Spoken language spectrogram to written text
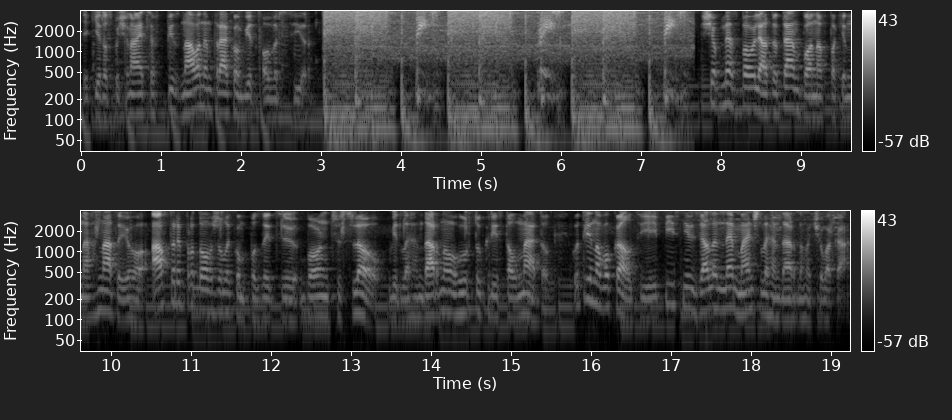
який розпочинається впізнаваним треком від Overseer. Щоб не збавляти темпу, а навпаки нагнати його, автори продовжили композицію Born to Slow від легендарного гурту Crystal Metal, котрі на вокал цієї пісні взяли не менш легендарного чувака,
